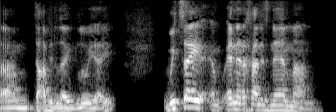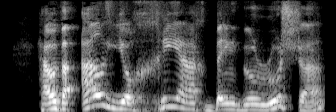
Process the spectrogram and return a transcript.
um, David Legluye, we say Eden is Ne'eman. However, Al Yochiach Ben Gurusha,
